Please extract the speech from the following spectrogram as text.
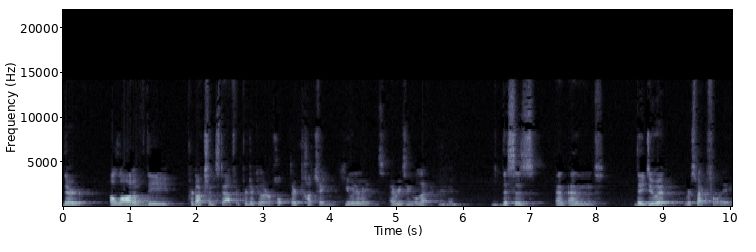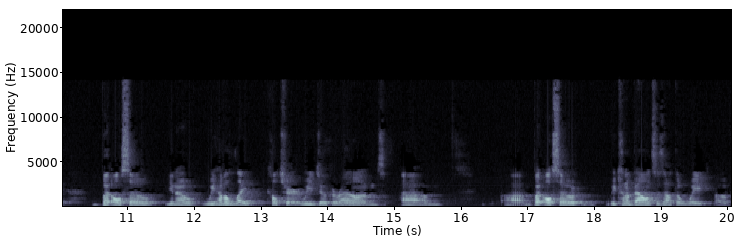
there. A lot of the production staff, in particular, they're touching human remains every single day. This is and and they do it respectfully, but also, you know, we have a light culture. We joke around, um, um, but also it kind of balances out the weight of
